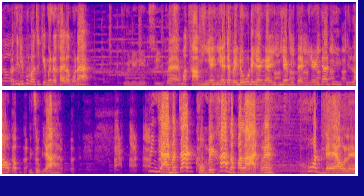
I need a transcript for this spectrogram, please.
どう แล้วทีนี้พวกเราจะเก็บเงินกับใครล่ะหัวหน้า 国に追加 แม่มาถามเฮียเฮียจะไปรู้ได้ยังไงเฮียมีแต่มีหน้าที่กินเหล้ากับไปสูบยา วิญญาณมาจ้างผมไปฆ่าสัตว์ประหลาดเว้ยโคตรแนวเลย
